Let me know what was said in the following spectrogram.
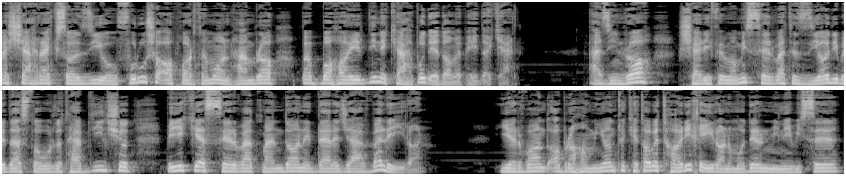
و شهرکسازی و فروش آپارتمان همراه با باهایدین کهبد ادامه پیدا کرد. از این راه شریف مامی ثروت زیادی به دست آورد و تبدیل شد به یکی از ثروتمندان درجه اول ایران. یرواند آبراهامیان تو کتاب تاریخ ایران مدرن می نویسه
